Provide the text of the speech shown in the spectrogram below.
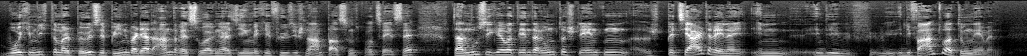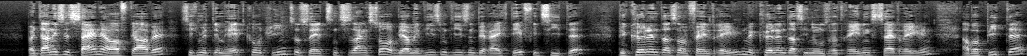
wo ich ihm nicht einmal böse bin, weil er hat andere Sorgen als irgendwelche physischen Anpassungsprozesse, dann muss ich aber den darunterstehenden äh, Spezialtrainer in, in, die, in die Verantwortung nehmen. Weil dann ist es seine Aufgabe, sich mit dem Head Coach hinzusetzen, zu sagen, so, wir haben in diesem, diesem Bereich Defizite, wir können das am Feld regeln, wir können das in unserer Trainingszeit regeln, aber bitte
